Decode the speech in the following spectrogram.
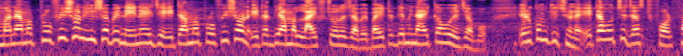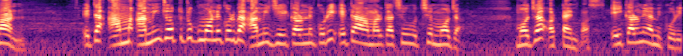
মানে আমার প্রফেশন হিসেবে নেই নাই যে এটা আমার প্রফেশন এটা দিয়ে আমার লাইফ চলে যাবে বা এটা দিয়ে আমি নায়িকা হয়ে যাব। এরকম কিছু না। এটা হচ্ছে জাস্ট ফর ফান এটা আম- আমি যতটুকু মনে করবে আমি যেই কারণে করি এটা আমার কাছে হচ্ছে মজা। মজা আর টাইম পাস এই কারণে আমি করি।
